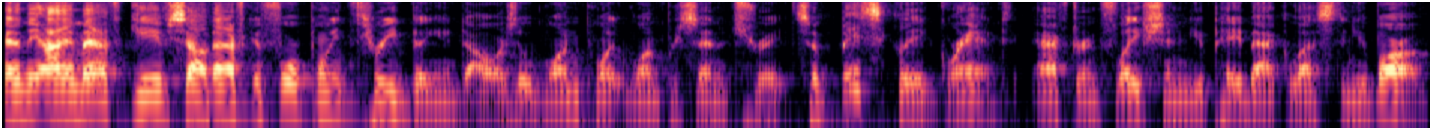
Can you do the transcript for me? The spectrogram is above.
and the IMF gave South Africa $4.3 billion at 1.1 percentage rate. So basically a grant. After inflation, you pay back less than you borrow.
